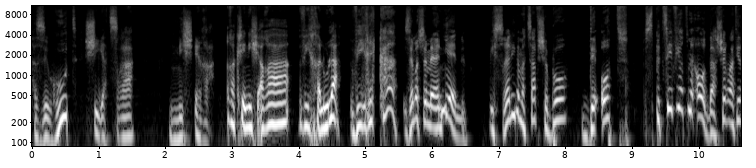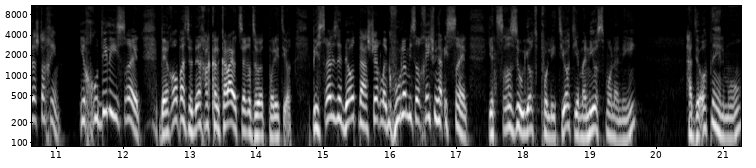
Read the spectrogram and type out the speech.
הזהות שהיא יצרה נשארה. רק שהיא נשארה והיא חלולה. והיא ריקה, זה מה שמעניין. ישראל היא במצב שבו דעות ספציפיות מאוד באשר לעתיד השטחים. ייחודי לישראל. באירופה זה בדרך כלל כלכלה יוצרת זהויות פוליטיות. בישראל זה דעות באשר לגבול המזרחי של מדינת ישראל. יצרו זהויות פוליטיות, ימני או שמאלני, הדעות נעלמו,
